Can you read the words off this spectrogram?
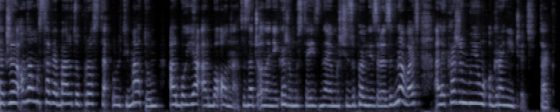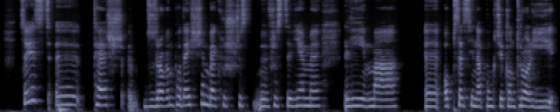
Także ona mu stawia bardzo proste ultimatum, albo ja, albo ona. To znaczy, ona nie każe mu z tej znajomości zupełnie zrezygnować, ale każe mu ją ograniczyć. Tak. Co jest y, też y, zdrowym podejściem, bo jak już wszyscy, wszyscy wiemy, Lee ma y, obsesję na punkcie kontroli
